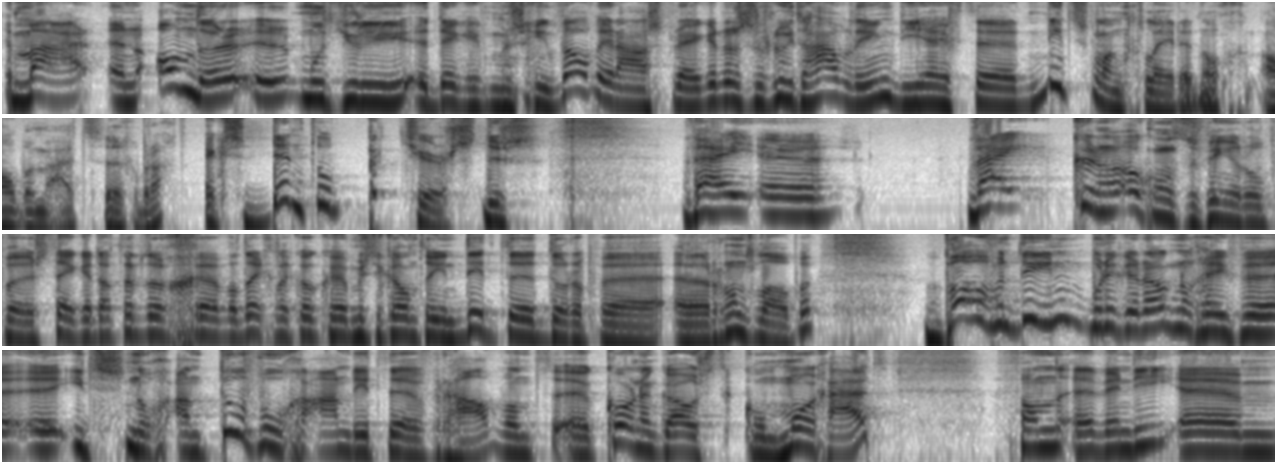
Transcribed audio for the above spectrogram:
Maar een ander moet jullie denk ik misschien wel weer aanspreken. Dat is Ruud Houweling. Die heeft niet zo lang geleden nog een album uitgebracht. Accidental Pictures. Dus wij wij kunnen ook onze vinger op eh, steken... dat er toch eh, wel degelijk ook eh, muzikanten in dit dorp rondlopen. Bovendien moet ik er ook nog even iets nog aan toevoegen aan dit verhaal. Want Corner Ghost komt morgen uit van Wendy. Ehm,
